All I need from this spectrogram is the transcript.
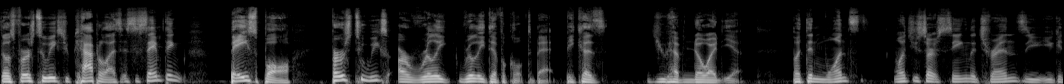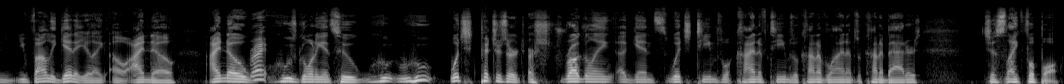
Those first two weeks you capitalize. It's the same thing. Baseball first two weeks are really really difficult to bet because you have no idea. But then once once you start seeing the trends, you, you can you finally get it. You're like, oh, I know, I know Right. who's going against who, who, who, which pitchers are, are struggling against which teams, what kind of teams, what kind of lineups, what kind of batters. Just like football,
